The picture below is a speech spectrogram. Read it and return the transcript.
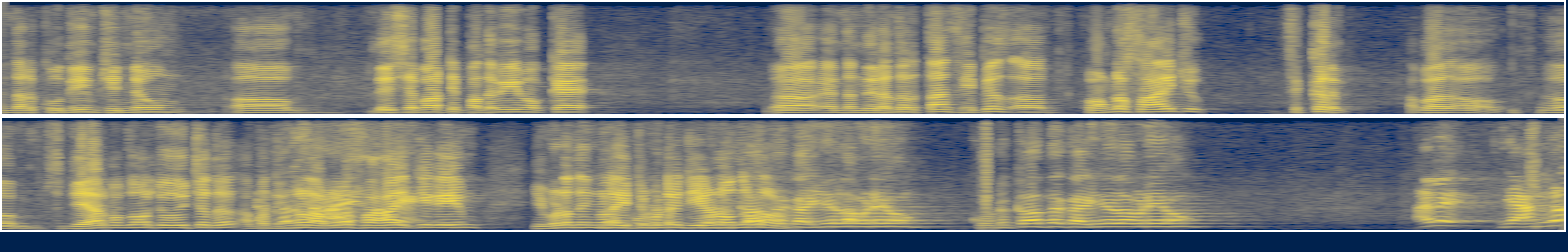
എന്താ കൊതിയും ചിഹ്നവും ദേശീയ പാർട്ടി പദവിയും ഒക്കെ എന്താ നിലനിർത്താൻ സി പി എം കോൺഗ്രസ് സഹായിച്ചു സിക്കറിൽ. അപ്പൊ ജെ ആർ പത്മനാഭൻ ചോദിച്ചത് അപ്പൊ നിങ്ങൾ അവിടെ സഹായിക്കുകയും ഇവിടെ നിങ്ങൾ ഏറ്റുമുട്ടുകയും ചെയ്യണമെന്നുള്ളതാണ്. കഴിഞ്ഞ തവണയോ? കൊടുക്കാത്ത കഴിഞ്ഞ തവണയോ? അല്ലെ ഞങ്ങൾ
